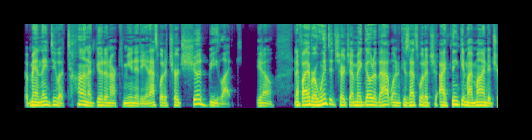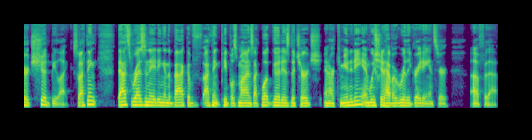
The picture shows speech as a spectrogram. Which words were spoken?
but man, they do a ton of good in our community. And that's what a church should be like, you know. And if I ever went to church, I may go to that one because that's what ch- I think in my mind a church should be like. So I think that's resonating in the back of, I think, people's minds like, what good is the church in our community? And we should have a really great answer uh, for that.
